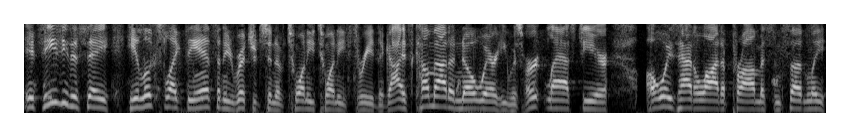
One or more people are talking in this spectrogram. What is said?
it's easy to say he looks like the Anthony Richardson of 2023. The guy's come out of nowhere. He was hurt last year, always had a lot of promise, and suddenly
